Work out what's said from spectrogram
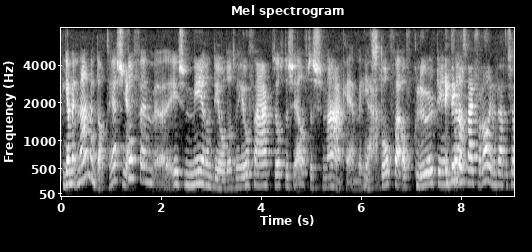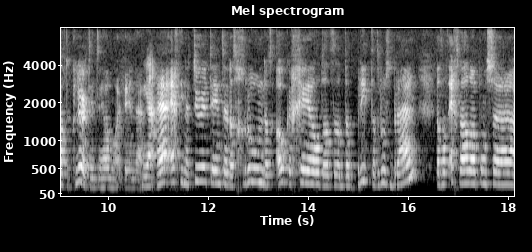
Ja, met name dat. Hè. Stoffen eh, is meer een deel. Dat we heel vaak toch dezelfde smaak hebben in Ja. stoffen of kleurtinten. Ik denk dat wij vooral inderdaad dezelfde kleurtinten heel mooi vinden. Ja. Hè, echt die natuurtinten, dat groen, dat okergeel, dat, dat, dat briek, dat roestbruin. Dat dat echt wel op ons, eh,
